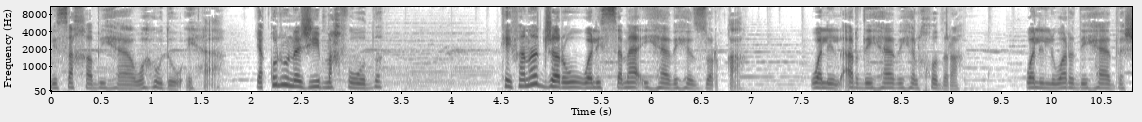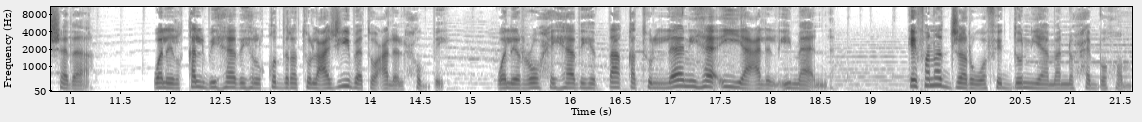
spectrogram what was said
بصخبها وهدوئها. يقول نجيب محفوظ كيف نجر وللسماء هذه الزرقة وللأرض هذه الخضرة وللورد هذا الشذا وللقلب هذه القدرة العجيبة على الحب وللروح هذه الطاقة اللانهائية على الإيمان. كيف نجر وفي الدنيا من نحبهم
